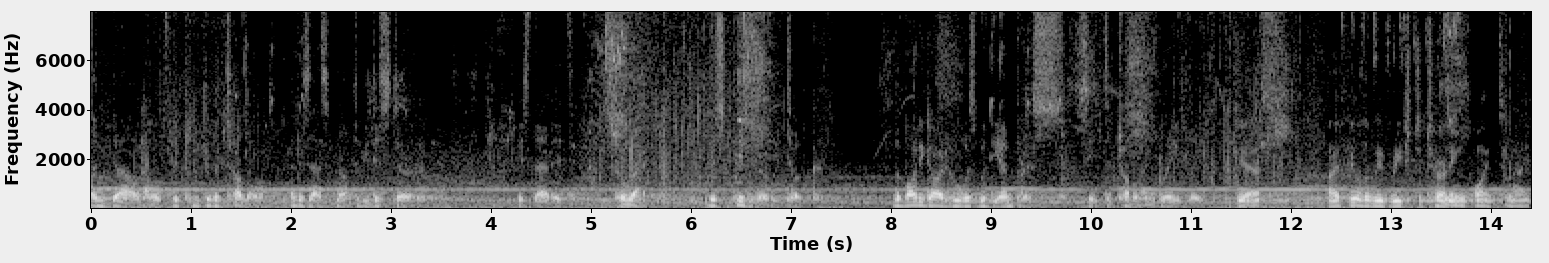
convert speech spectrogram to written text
And Daud holds the key to the tunnel and is asked not to be disturbed. Is that it? Correct. This prisoner we took. The bodyguard who was with the Empress seems to trouble him gravely. Yes. I feel that we've reached a turning point tonight.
